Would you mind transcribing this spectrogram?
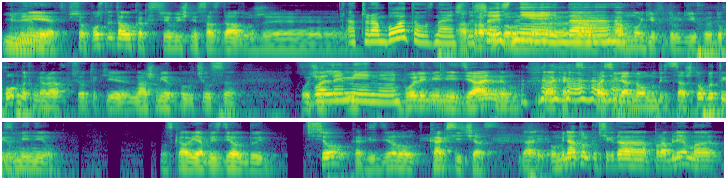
Или... Нет, все, после того, как Всевышний создал уже... Отработал, знаешь ли, отработал 6 дней, на, да. на- на многих других духовных мирах, все-таки наш мир получился очень Более-менее. и- более-менее идеальным. Да, как спросили одного мудреца, что бы ты изменил? Он сказал, я бы сделал бы все, как сделал, как сейчас. Да, у меня только всегда проблема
